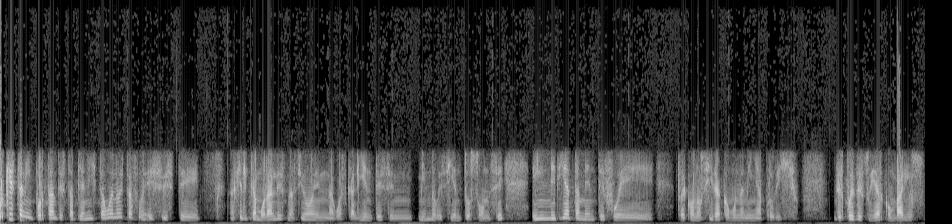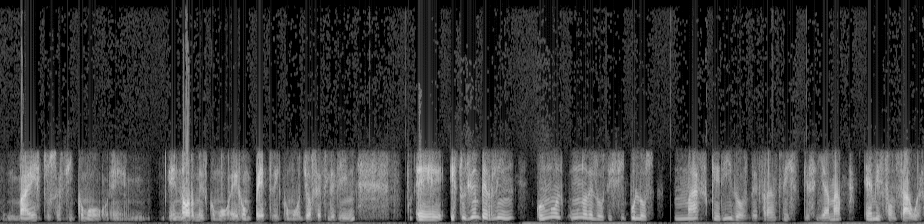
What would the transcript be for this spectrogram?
¿Por qué es tan importante esta pianista? Bueno, esta es este Angélica Morales nació en Aguascalientes en 1911 e inmediatamente fue reconocida como una niña prodigio. Después de estudiar con varios maestros así como eh, enormes como Egon Petri, como Joseph Levin, eh, estudió en Berlín con uno, uno, de los discípulos más queridos de Franz Liszt, que se llama Emil von Sauer.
